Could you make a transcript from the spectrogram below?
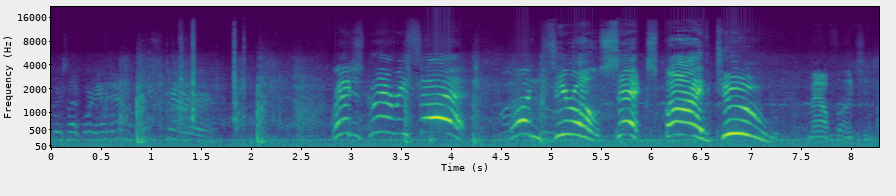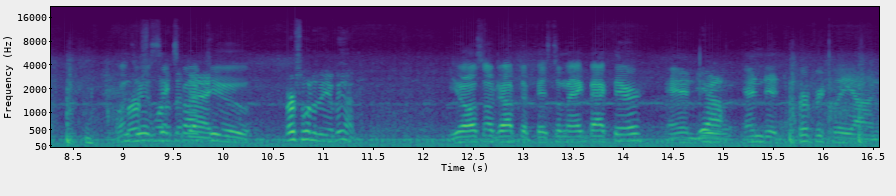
clear slide forward, hammer down, holster. Range is clear, reset! One zero six five two. Malfunction. One First zero one of six the five day. two. First one of the event. You also dropped a pistol mag back there, and you Yeah. ended perfectly on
